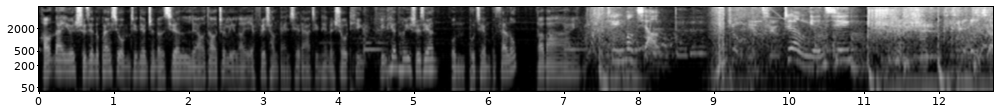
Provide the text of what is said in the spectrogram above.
好，那因为时间的关系，我们今天只能先聊到这里了。也非常感谢大家今天的收听，明天同一时间我们不见不散喽，拜拜。听梦想，正年轻，正年轻，这里是听梦想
